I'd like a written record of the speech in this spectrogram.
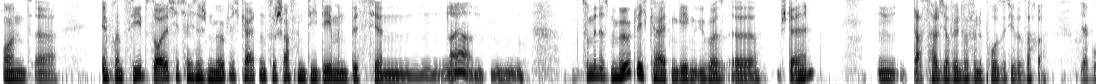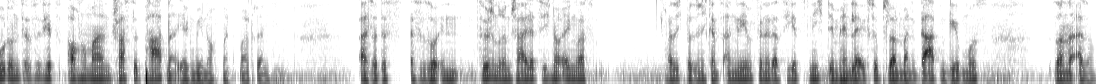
Und äh, im Prinzip solche technischen Möglichkeiten zu schaffen, die dem ein bisschen, naja, zumindest Möglichkeiten gegenüber äh, stellen, hm, das halte ich auf jeden Fall für eine positive Sache. Ja gut, und es ist jetzt auch nochmal ein Trusted Partner irgendwie noch mit, mal drin. Also das, also so in zwischendrin schaltet sich noch irgendwas, was ich persönlich ganz angenehm finde, dass ich jetzt nicht dem Händler XY meine Daten geben muss, sondern also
